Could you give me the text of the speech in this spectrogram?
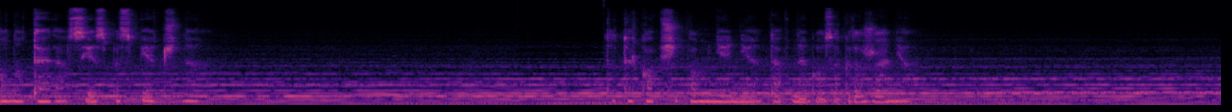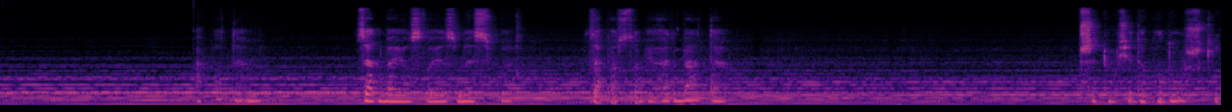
Ono teraz jest bezpieczne. To tylko przypomnienie dawnego zagrożenia. Zadbaj o swoje zmysły. Zapasz sobie herbatę Przytul się do poduszki.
